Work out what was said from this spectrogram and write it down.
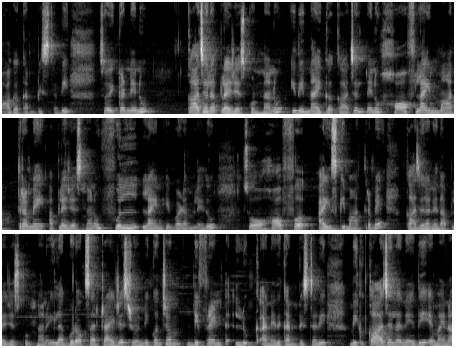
బాగా కనిపిస్తుంది. సో ఇక్కడ నేను కాజల్ అప్లై చేసుకుంటున్నాను. ఇది నైకా కాజల్. నేను హాఫ్ లైన్ మాత్రమే అప్లై చేస్తున్నాను. ఫుల్ లైన్ ఇవ్వడం లేదు. సో హాఫ్ ఐస్కి మాత్రమే కాజల్ అనేది అప్లై చేసుకుంటున్నాను. ఇలా కూడా ఒకసారి ట్రై చేసి చూడండి. కొంచెం డిఫరెంట్ లుక్ అనేది కనిపిస్తుంది. మీకు కాజల్ అనేది ఏమైనా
